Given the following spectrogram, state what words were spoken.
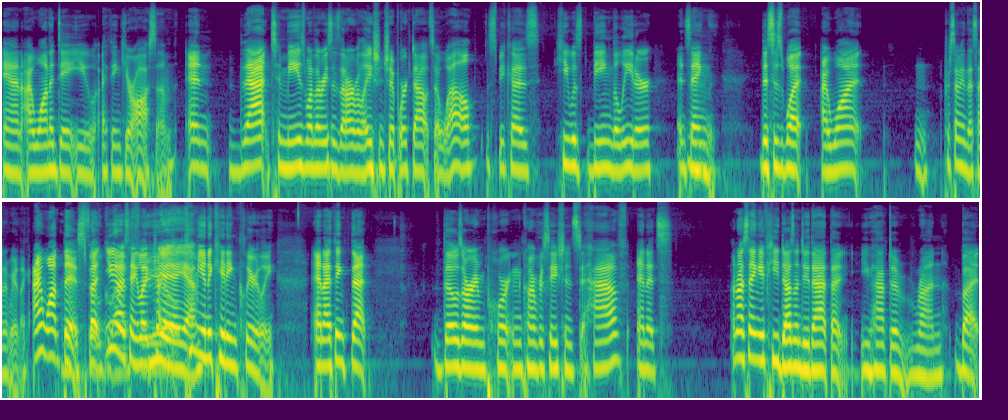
and I want to date you. I think you're awesome. And that to me is one of the reasons that our relationship worked out so well. It's because he was being the leader and saying, Mhm. This is what I want. Mm, For something that sounded weird, like I want this, so but you know what I'm saying, like Yeah, yeah, yeah. communicating clearly. And I think that those are important conversations to have. And it's, I'm not saying if he doesn't do that that you have to run, but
